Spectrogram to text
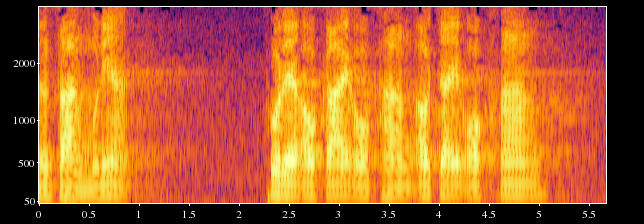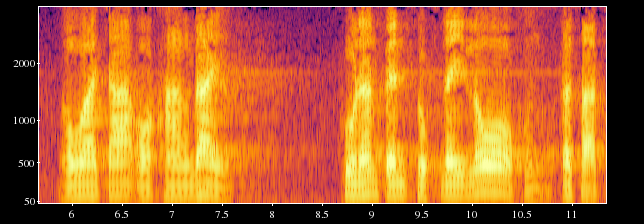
ต่างๆหมดเนี่ย ผู้ใดเอากายออกห่าง เอาใจออกห่างเอาวาจาออกห่างได้ ผู้นั้นเป็นสุขในโลกพระศาส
